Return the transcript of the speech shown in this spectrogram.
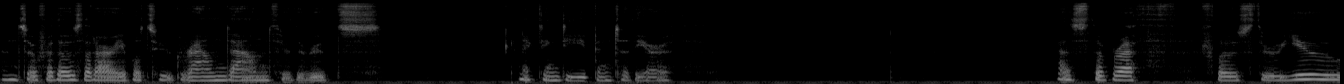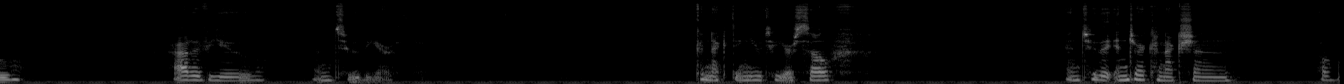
And so, for those that are able to ground down through the roots, connecting deep into the earth, as the breath flows through you, out of you and to the earth, connecting you to yourself and to the interconnection of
